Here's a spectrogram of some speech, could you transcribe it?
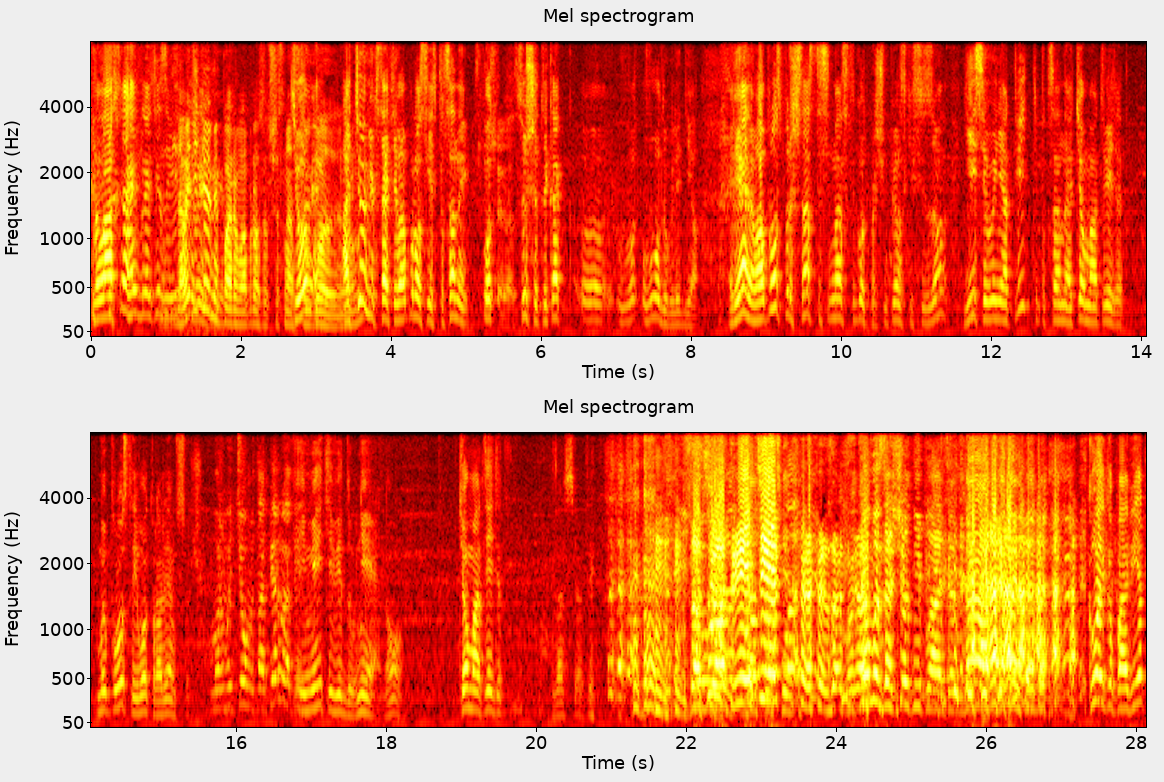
На лоха, блядь, извини. Давайте. Теме пару вопросов 16 Тёме? года. А Ну. Тёме, кстати, вопрос есть, пацаны. Вот, слушай, ты как э, в воду глядел. Реально, вопрос про 16-17 год, про чемпионский сезон. Если вы не ответите, пацаны, а Тёма ответит, мы просто его отправляем в Сочи. Может быть, Тёма на первый ответ? Имейте в виду. Не, ну, Тёма ответит за все. За все ответит! Ну. Тёма за счет не платит. Сколько побед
